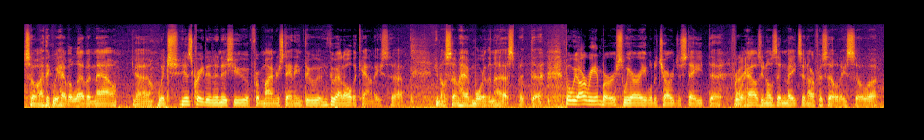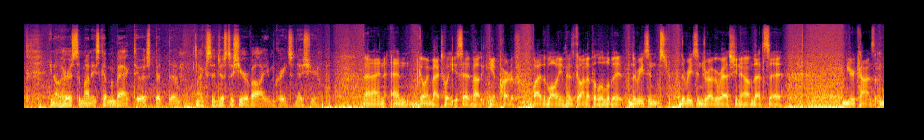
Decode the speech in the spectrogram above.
So I think we have 11 now, uh, which has created an issue, from my understanding, through throughout all the counties. Uh, you know, some have more than us, but uh, but we are reimbursed. We are able to charge the state uh, for Right. housing those inmates in our facilities. So uh, you know, there is some money's coming back to us, but uh, like I said, just the sheer volume creates an issue. And and going back to what you said about you know part of why the volume has gone up a little bit, the recent the recent drug arrest, you know, that's a you're constant.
